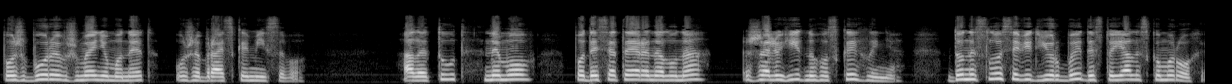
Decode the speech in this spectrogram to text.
пожбурив жменю монет у жебрацьке місиво. Але тут, немов подесятерена луна жалюгідного скиглення, донеслося від юрби, де стояли скоморохи.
